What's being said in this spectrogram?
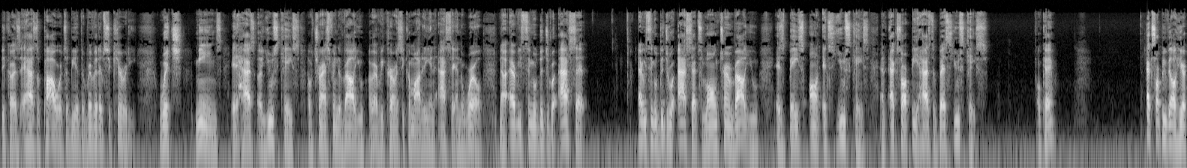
because it has the power to be a derivative security, which means it has a use case of transferring the value of every currency, commodity, and asset in the world. Now, every single digital asset, every single digital asset's long-term value is based on its use case. And XRP has the best use case. Okay? XRP Vale here.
